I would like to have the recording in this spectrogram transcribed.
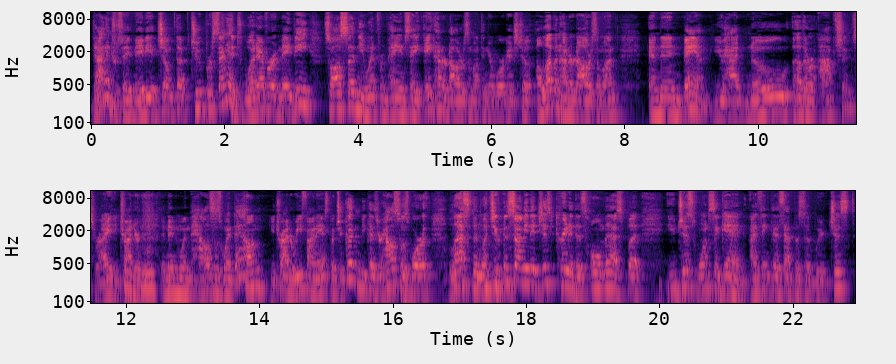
that interest rate, maybe it jumped up two percentage, whatever it may be. So all of a sudden you went from paying, say, $800 a month in your mortgage to $1,100 a month and then bam, you had no other options, right? You tried mm-hmm. to, and then when the houses went down, you tried to refinance, but you couldn't because your house was worth less than what you. So I mean, it just created this whole mess. But you just once again, I think this episode, we're just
